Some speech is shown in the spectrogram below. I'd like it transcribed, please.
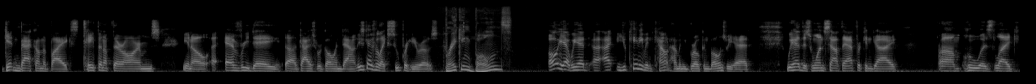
getting back on the bikes, taping up their arms. You know, every day uh, guys were going down. These guys were like superheroes. Breaking bones? Oh yeah, we had. Uh, I, you can't even count how many broken bones we had. We had this one South African guy um, who was like.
